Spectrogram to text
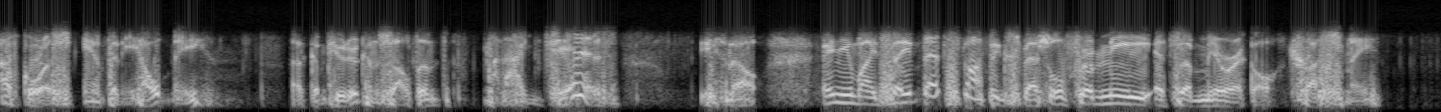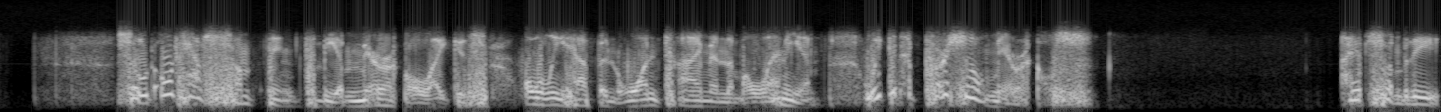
Of course, Anthony helped me, a computer consultant, but I did. it. You know, and you might say that's nothing special. For me, it's a miracle. Trust me. So don't have something to be a miracle like it's only happened one time in the millennium. We can have personal miracles. I had somebody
